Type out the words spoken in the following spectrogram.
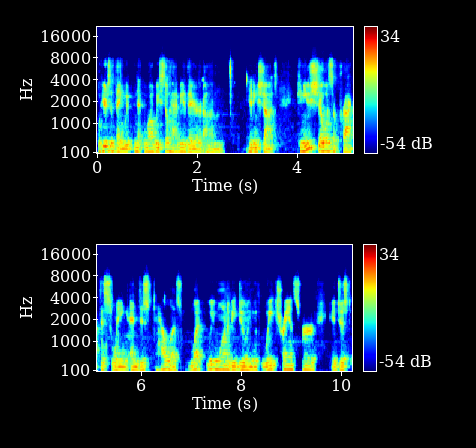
Well, here's the thing. While we still have you there um, hitting shots, can you show us a practice swing and just tell us what we want to be doing with weight transfer and just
